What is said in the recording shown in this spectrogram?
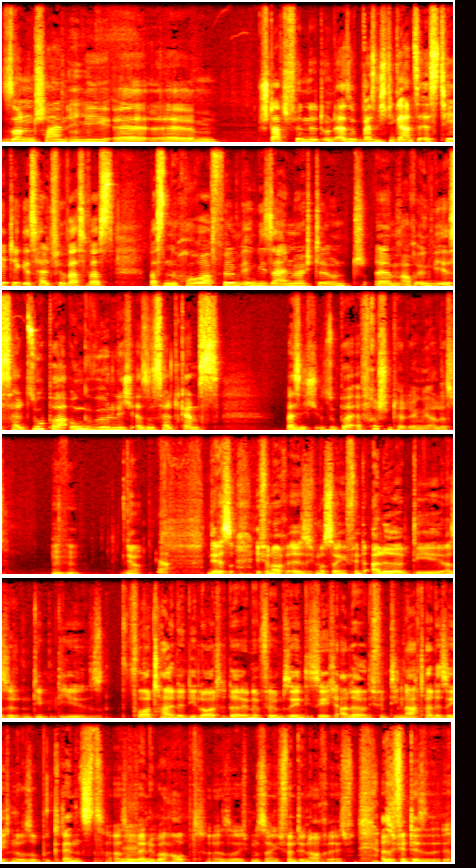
Sonnenschein irgendwie äh, ähm, stattfindet und also weiß nicht die ganze Ästhetik ist halt für was was was ein Horrorfilm irgendwie sein möchte und ähm, auch irgendwie ist halt super ungewöhnlich also es ist halt ganz weiß nicht super erfrischend halt irgendwie alles Mhm. Ja. ja. Nee, das, ich finde auch, also ich muss sagen, ich finde alle, die, also die, die Vorteile, die Leute da in dem Film sehen, die sehe ich alle und ich finde die Nachteile sehe ich nur so begrenzt. Also mhm. wenn überhaupt. Also ich muss sagen, ich finde den auch, ich, also ich finde äh,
